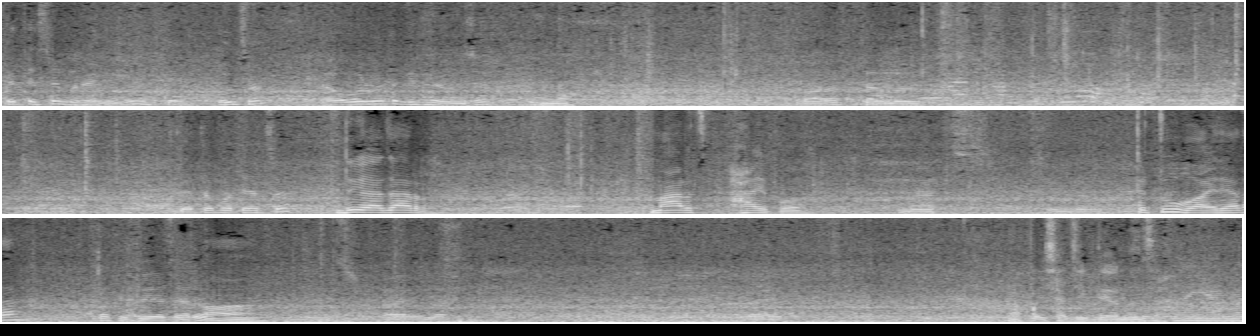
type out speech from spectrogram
त्यो त्यसै बनाइदिनु त्यो हुन्छ। ओभर मात्रै लेखेर हुन्छ। ल। Bharat Tamang date of birth याद छ? दुई हजार मार्च फाइभ हो। मार्च त्यो टू भयो त्यहाँ त। कति? दुई हजार हो? ल। ल, पैसा झिक्दै हुनुहुन्छ यहाँमा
